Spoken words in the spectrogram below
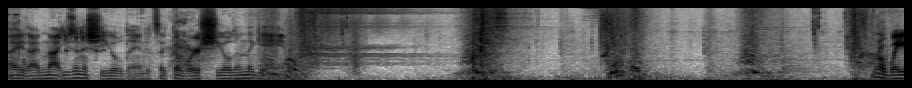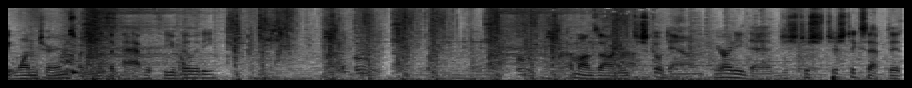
I, I'm not using a shield, and it's like the worst shield in the game. I'm gonna wait one turn so I can hit the bat with the ability. Come on, zombie, just go down. You're already dead. Just, just, just accept it.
